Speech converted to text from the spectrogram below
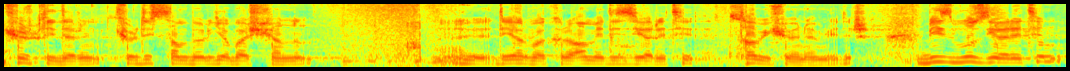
Kürt liderin, Kürdistan Bölge Başkanı'nın e, Diyarbakır Ahmet'i ziyareti tabii ki önemlidir. Biz bu ziyaretin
